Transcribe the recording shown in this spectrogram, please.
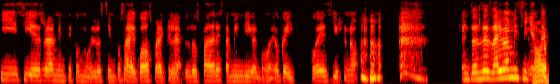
y si es realmente como los tiempos adecuados para que los padres también digan como de, ok, puedes ir, ¿no? Entonces, ahí va mi siguiente.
